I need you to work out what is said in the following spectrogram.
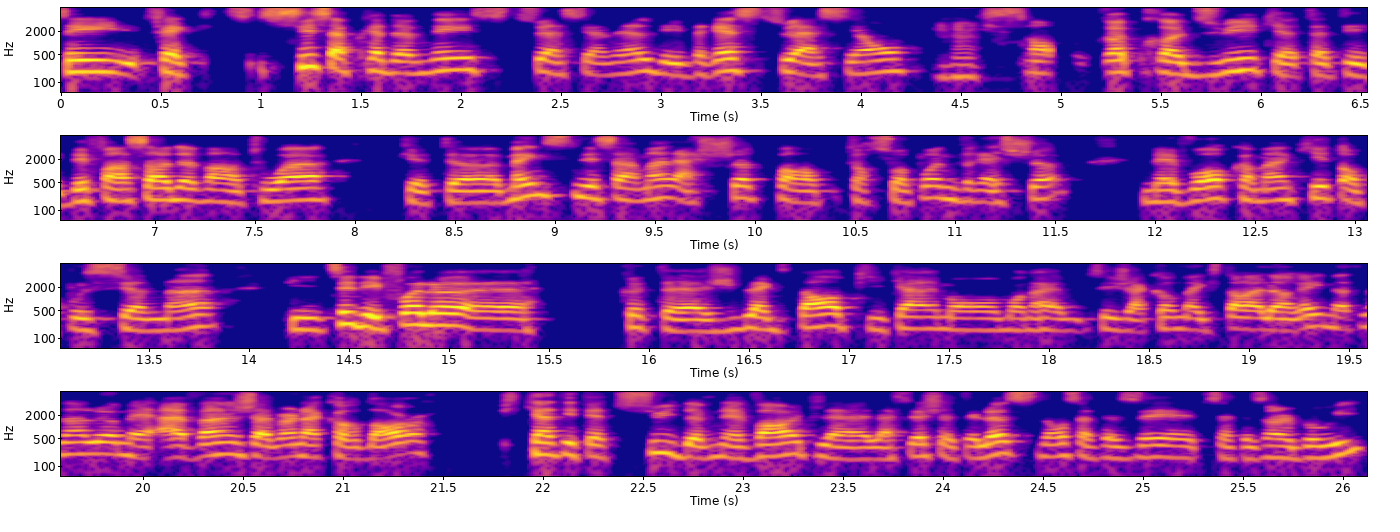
fait si ça pourrait devenir situationnel, des vraies situations mhm. qui sont reproduites, que tu as tes défenseurs devant toi, que tu as, même si nécessairement la shot, tu ne reçois pas une vraie shot, mais voir comment qui est ton positionnement. Puis, tu sais, des fois, là, euh, écoute, euh, je la guitare, puis quand mon, mon j'accorde ma guitare à l'oreille maintenant, là, mais avant, j'avais un accordeur, puis quand tu étais dessus, il devenait vert, puis la, flèche était là, sinon ça faisait, ça faisait un bruit.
